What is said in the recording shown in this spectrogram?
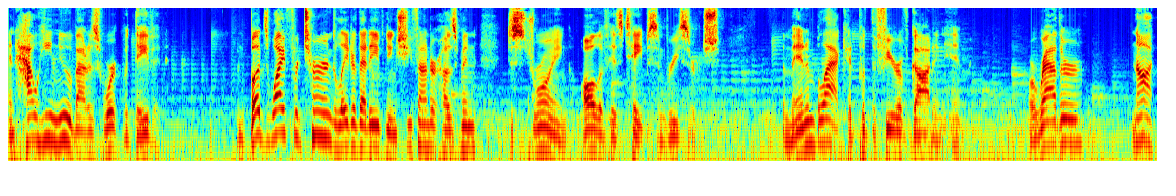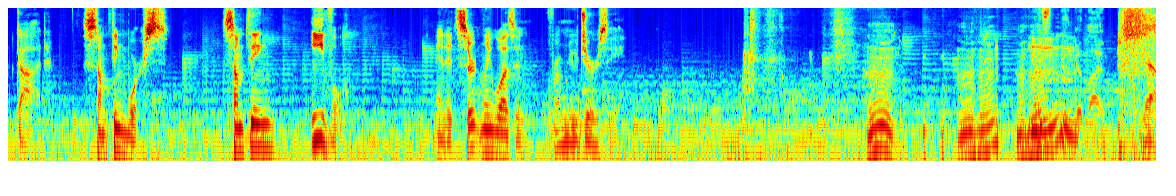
and how he knew about his work with David. When Bud's wife returned later that evening, she found her husband destroying all of his tapes and research. The man in black had put the fear of God in him. Or rather, not God, something worse, something evil. And it certainly wasn't from New Jersey. Hmm. Mm-hmm. Mm-hmm. Good line. Yeah.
